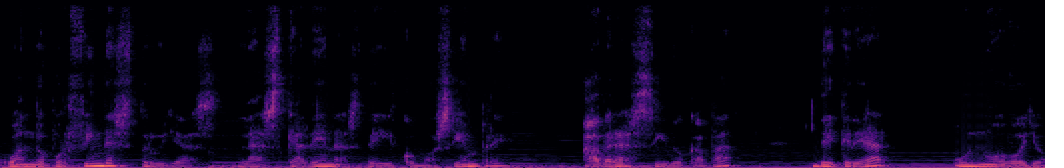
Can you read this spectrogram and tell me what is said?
Cuando por fin destruyas las cadenas del como siempre, habrás sido capaz de crear un nuevo yo.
